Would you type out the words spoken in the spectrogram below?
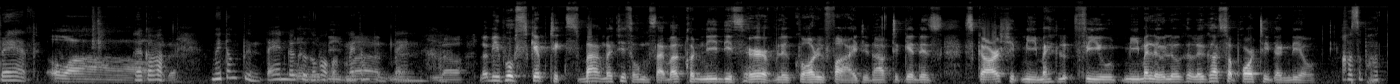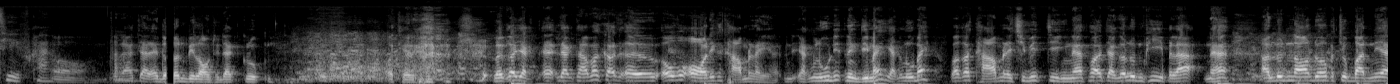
breath ว้าวแล้วก็แบบไม่ต้องตื่นเต้นก็คือเขาบอกว่าไม่ต้องตื่นเต้นค่ะแล้วแล้วมีพวก skeptics บ้างไหมที่สงสัยว่าคนนี้ deserve หรือ qualified enough to get this scholarship มีไหม feel มีไหมหรือหรือหรือเขา supportive อย่างเดียวเขา supportive ค่ะอ๋อนะอาจารย์ I don't belong to that group โอเคแล้วก็อยากอยากถามว่าเขาเอ่อเวอร์ออนี่เขาถามอะไรอะอยากรู้นิดหนึ่งดีไหมอยากรู้ไหมว่าเขาถามอะไรชีวิตจริงนะเพราะอาจารย์ก็รุ่นพี่ไปแล้วนะเอารุ่นน้องด้วยปัจจุบันเนี่ย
